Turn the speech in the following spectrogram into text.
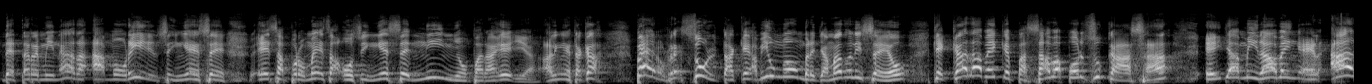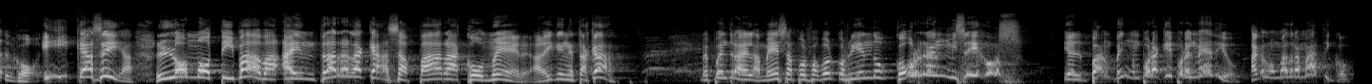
determinada a morir sin ese, esa promesa o sin ese niño para ella. ¿Alguien está acá? Pero resulta que había un hombre llamado Eliseo que cada vez que pasaba por su casa, ella miraba en él algo y ¿qué hacía? Lo motivaba a entrar a la casa para comer. ¿Alguien está acá? ¿Me pueden traer la mesa, por favor, corriendo? Corran, mis hijos. Y el pan, vengan por aquí, por el medio. Háganlo más dramático.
